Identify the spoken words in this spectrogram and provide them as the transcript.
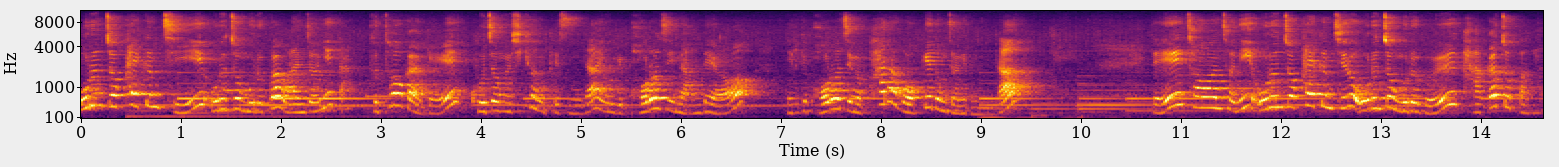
오른쪽 팔꿈치, 오른쪽 무릎과 완전히 딱 붙어가게 고정을 시켜 놓겠습니다. 여기 벌어지면 안 돼요. 네, 이렇게 벌어지면 팔하고 어깨 동작이 됩니다. 네, 천천히 오른쪽 팔꿈치로 오른쪽 무릎을 바깥쪽 방향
